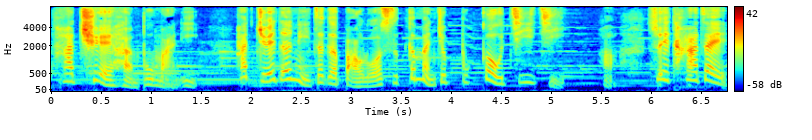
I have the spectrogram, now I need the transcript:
他却很不满意，他觉得你这个保罗斯根本就不够积极，哈，所以他在。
